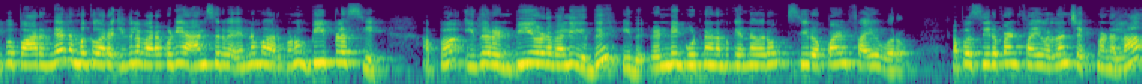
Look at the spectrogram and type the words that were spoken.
இப்போ பாருங்கள் நமக்கு வர இதில் வரக்கூடிய ஆன்சர் என்னமா இருக்கணும்? பி ப்ளஸ் ஏ அப்போ இது ரெண்டு பியோட வேல்யூ இது இது. ரெண்டையும் கூட்டினா நமக்கு என்ன வரும்? ஜீரோ பாயிண்ட் ஃபைவ் வரும். அப்போ ஜீரோ பாயிண்ட் ஃபைவ் வருதான் செக் பண்ணலாம்.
